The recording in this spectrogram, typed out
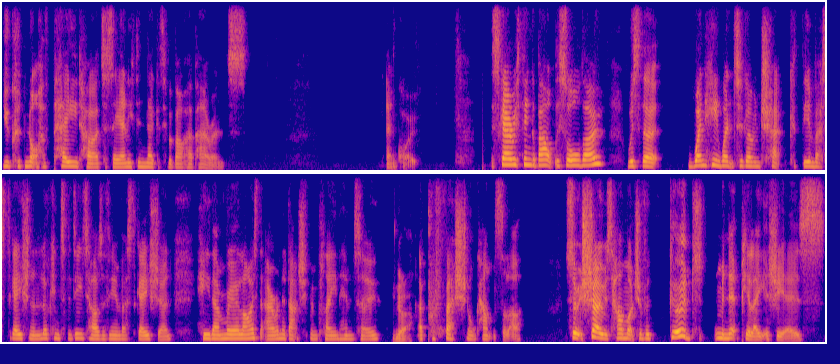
You could not have paid her to say anything negative about her parents. End quote. The scary thing about this all, though, was that when he went to go and check the investigation and look into the details of the investigation, he then realised that Erin had actually been playing him too, Yeah. a professional counsellor. So it shows how much of a good manipulator she is.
